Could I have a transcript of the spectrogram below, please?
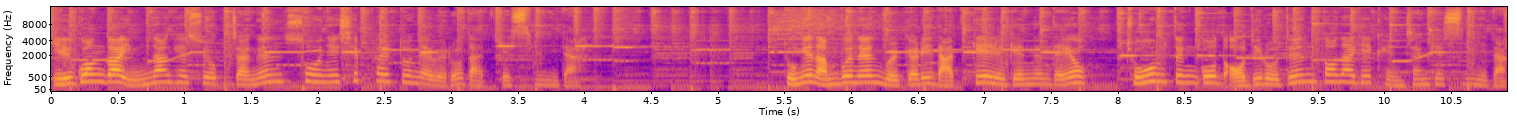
일광과 임랑 해수욕장은 수온이 18도 내외로 낮겠습니다. 동해 남부는 물결이 낮게 일겠는데요. 조음 뜬 곳 어디로든 떠나기 괜찮겠습니다.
